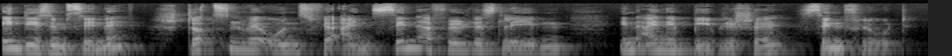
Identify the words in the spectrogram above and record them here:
In diesem Sinne stürzen wir uns für ein sinnerfülltes Leben in eine biblische Sinnflut.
